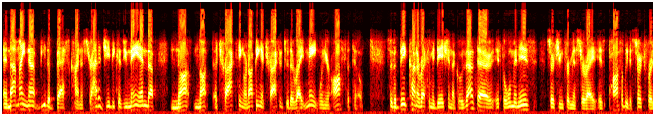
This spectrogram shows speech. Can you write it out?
And that might not be the best kind of strategy because you may end up not not attracting or not being attracted to the right mate when you're off the pill. So the big kind of recommendation that goes out there if a woman is searching for Mr. Right is possibly to search for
